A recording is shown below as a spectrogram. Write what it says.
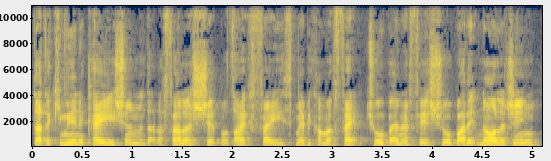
that the communication, that the fellowship of thy faith may become effectual, beneficial, by the acknowledging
